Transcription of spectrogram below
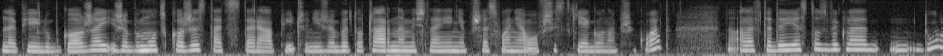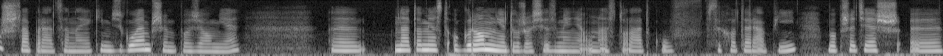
lepiej lub gorzej i żeby móc korzystać z terapii, czyli żeby to czarne myślenie nie przesłaniało wszystkiego na przykład. No ale wtedy jest to zwykle dłuższa praca na jakimś głębszym poziomie. Y, natomiast ogromnie dużo się zmienia u nastolatków w psychoterapii, bo przecież y,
